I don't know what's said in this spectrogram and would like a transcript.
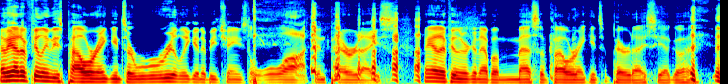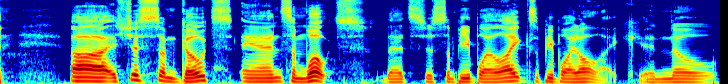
I got a feeling these power rankings are really going to be changed a lot in Paradise. I got a feeling we're going to have a mess of power rankings in Paradise. Yeah, go ahead. Uh, it's just some goats and some woats. That's just some people I like, some people I don't like, and no.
